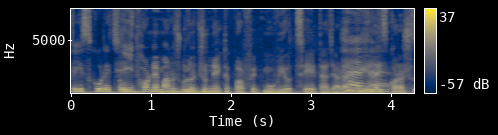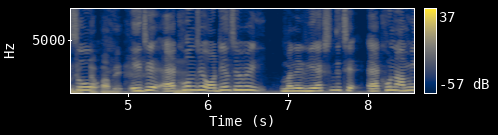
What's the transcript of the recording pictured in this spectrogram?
ফেস করেছি। এই ধরনের মানুষগুলোর জন্য একটা পারফেক্ট মুভি হচ্ছে এটা যারা হ্যাঁ, রিয়েলাইজ হ্যাঁ। করার সুযোগটা পাবে। এই যে এখন যে অডিয়েন্স এভাবে মানে রিয়াকশন দিচ্ছে এখন আমি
